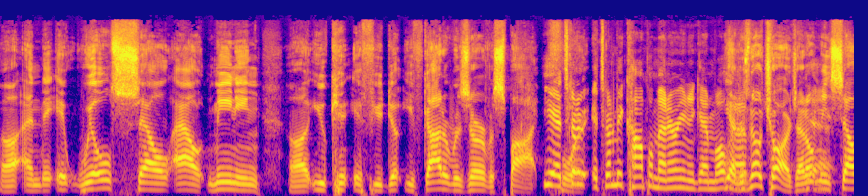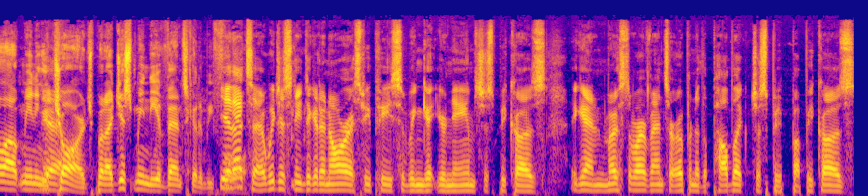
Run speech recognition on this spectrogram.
uh, and they, it will sell out. Meaning, uh, you can if you do, you've got to reserve a spot. yeah, it's for going it. to it's to be complimentary. And again, we'll Yeah, have- there's no charge. I don't Yeah. mean sell out meaning Yeah. a charge, but I just mean the event's going to be full. Yeah, that's it. We just need to get an RSVP so we can get your names. Just because, again, most of our events are open to the public. Just be, but because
